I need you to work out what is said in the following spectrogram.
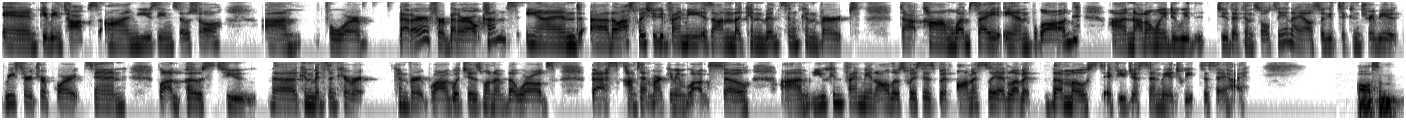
and giving talks on using social um, for better for better outcomes. And uh, the last place you can find me is on the convinceandconvert.com website and blog. Uh, not only do we do the consulting, I also get to contribute research reports and blog posts to the Convince and Convert Convert blog, which is one of the world's best content marketing blogs. So um, you can find me in all those places. But honestly, I'd love it the most if you just send me a tweet to say hi. Awesome.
